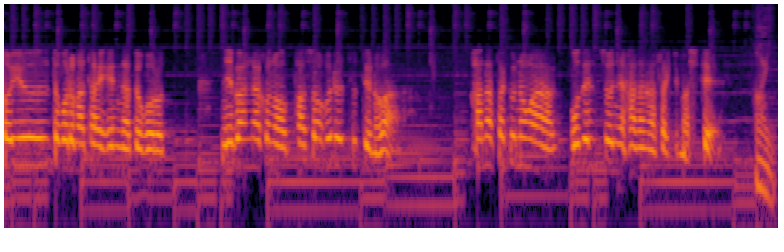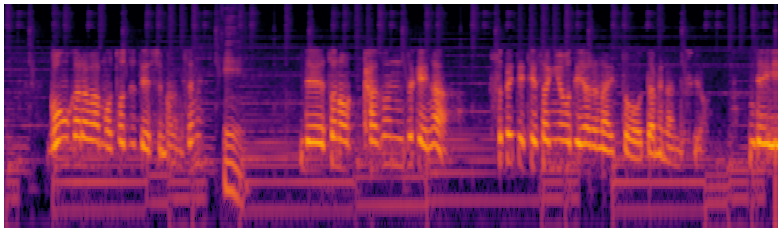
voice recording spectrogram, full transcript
というところが大変なところ。2番がこのパッションフルーツっていうのは花咲くのが午前中に花が咲きましてはい。午後からはもう閉じてしまうんですよね。ええ。でその花粉付けが全て手作業でやらないとダメなんですよで1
